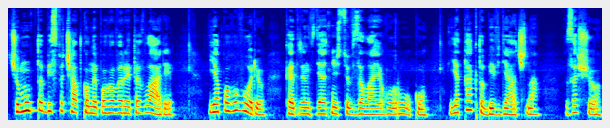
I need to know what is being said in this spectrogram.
Чому б тобі спочатку не поговорити з Ларі? Я поговорю, Кетрін з вдячністю взяла його руку. Я так тобі вдячна. За що?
